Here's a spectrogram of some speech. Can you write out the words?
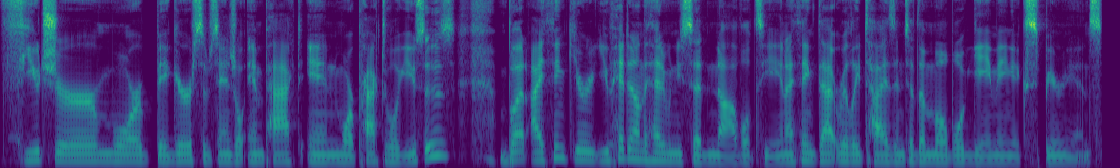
future, more bigger, substantial impact in more practical uses. But I think you're you hit it on the head when you said novelty, and I think think that really ties into the mobile gaming experience.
